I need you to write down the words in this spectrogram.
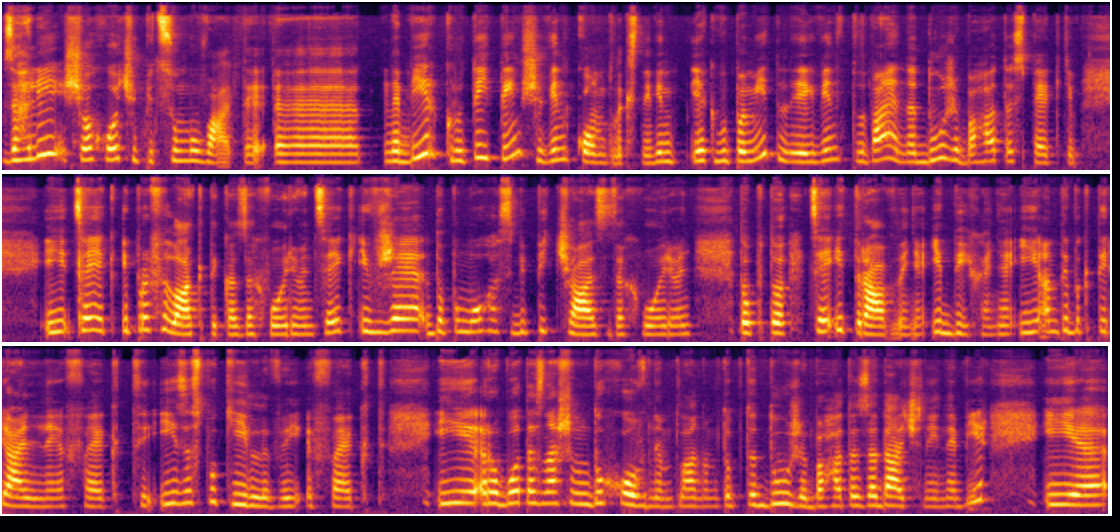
Взагалі, що хочу підсумувати. Е, набір крутий тим, що він комплексний. Він, як ви помітили, він впливає на дуже багато аспектів. І це як і профілактика захворювань, це як і вже допомога собі під час захворювань. Тобто це і травлення, і дихання, і антибактеріальний ефект, і заспокійливий ефект, і робота з нашим духовним планом. Тобто дуже багатозадачний набір. І е,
